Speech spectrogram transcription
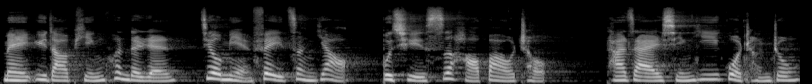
每遇到贫困的人，就免费赠药，不取丝毫报酬。他在行医过程中，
